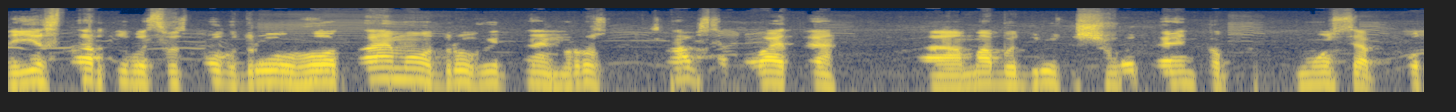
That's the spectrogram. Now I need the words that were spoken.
дає стартовий свисток другого тайму. Другий тайм розпочався. Давайте, е, мабуть, друзі, швиденько пройдемося по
